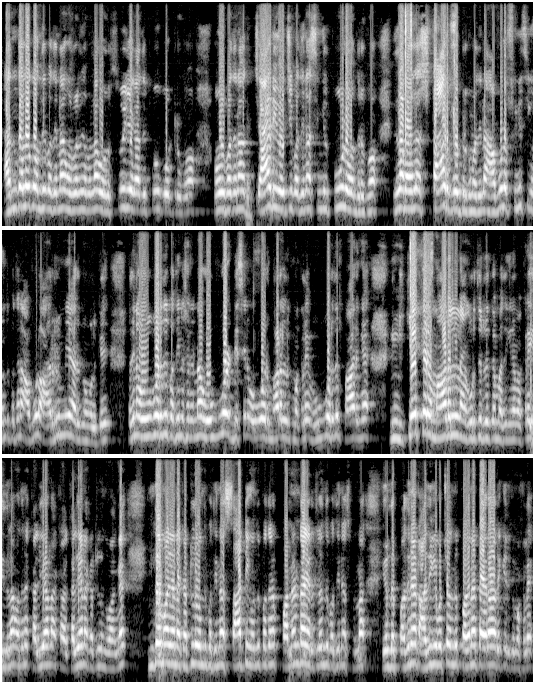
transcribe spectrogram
அந்த அளவுக்கு வந்து பார்த்தீங்கன்னா உங்களுக்கு ஒரு சூரியகாந்தி பூ போட்டிருக்கும். உங்களுக்கு பார்த்தீங்கன்னா ஜாடி வச்சு பார்த்தீங்கன்னா சிங்கிள் பூல வந்திருக்கும். இதெல்லாம் பார்த்தீங்கன்னா ஸ்டார் போட்டிருக்கும் பார்த்தீங்கன்னா அவ்வளோ ஃபினிஷிங் வந்து பார்த்தீங்கன்னா அவ்வளோ அருமையா இருக்கும் உங்களுக்கு. பார்த்தீங்கன்னா ஒவ்வொரு இது பார்த்தீங்கன்னா சொன்னீங்கன்னா ஒவ்வொரு டிசைன் ஒவ்வொரு மாடலுக்கு மக்களே. ஒவ்வொரு பாருங்க. நீங்க கேட்குற மாடல் நான் கொடுத்துட்டு இருக்கேன் பார்த்தீங்கன்னா மக்களே. இதெல்லாம் வந்து கல்யாண க- கல்யாண கட்டிலுங்க வாங்க. இந்த மாதிரியான கட்டில் வந்து பார்த்தீங்கன்னா ஸ்டார்டிங் வந்து பார்த்தீங்கன்னா பன்னெண்டாயிரத்துல இருந்து பார்த்தீங்கன்னா சொன்னா இந்த பதினெட்டு அதிகபட்சம் வந்து பதினெட்டாயிரம் வரைக்கும் இருக்கு மக்களே.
